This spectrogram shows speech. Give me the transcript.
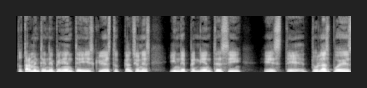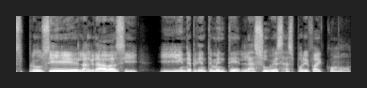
totalmente independiente y escribes tus canciones independientes, sí, este, tú las puedes producir, las grabas y y independientemente la subes a Spotify como,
